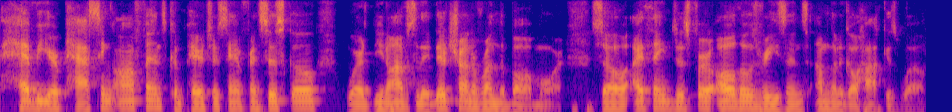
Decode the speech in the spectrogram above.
heavier passing offense compared to San Francisco, where, you know, obviously they, are trying to run the ball more. So I think just for all those reasons, I'm going to go Hawk as well.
